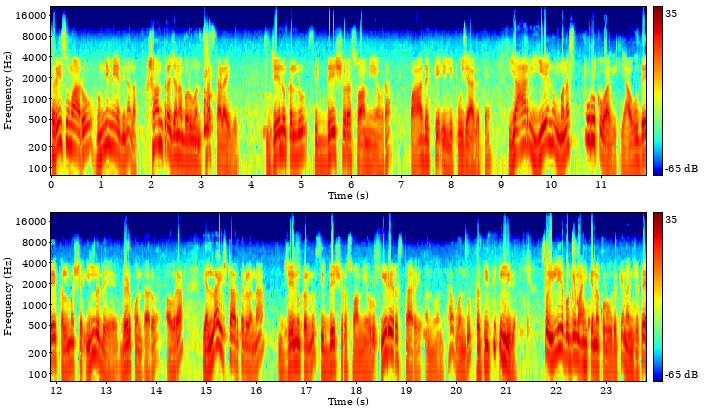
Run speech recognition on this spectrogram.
ಸರಿಸುಮಾರು ಹುಣ್ಣಿಮೆಯ ದಿನ ಲಕ್ಷಾಂತರ ಜನ ಬರುವಂಥ ಸ್ಥಳ ಇದು. ಜೇನುಕಲ್ಲು ಸಿದ್ದೇಶ್ವರ ಸ್ವಾಮಿಯವರ ಪಾದಕ್ಕೆ ಇಲ್ಲಿ ಪೂಜೆ ಆಗುತ್ತೆ. ಯಾರು ಏನು ಮನಸ್ಪೂರ್ವಕವಾಗಿ ಯಾವುದೇ ಕಲ್ಮಶ ಇಲ್ಲದೆ ಬೇಡ್ಕೊತಾರೋ ಅವರ ಎಲ್ಲ ಇಷ್ಟಾರ್ಥಗಳನ್ನು ಜೇನುಕಲ್ಲು ಸಿದ್ದೇಶ್ವರ ಸ್ವಾಮಿಯವರು ಈಡೇರಿಸ್ತಾರೆ ಅನ್ನುವಂಥ ಒಂದು ಪ್ರತೀತಿ ಇಲ್ಲಿದೆ. ಸೊ ಇಲ್ಲಿಯ ಬಗ್ಗೆ ಮಾಹಿತಿಯನ್ನು ಕೊಡುವುದಕ್ಕೆ ನನ್ನ ಜೊತೆ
